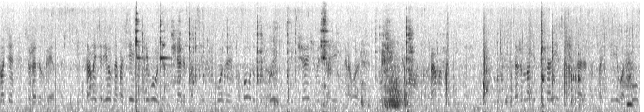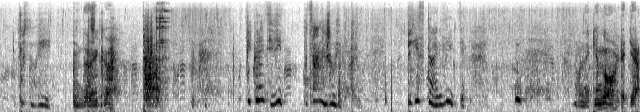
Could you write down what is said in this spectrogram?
ноте, сюжет из Греции. Самые серьезные опасения и тревоги звучали в последние годы по поводу судьбы величайшего из творения мировой архитектуры храма богини Афины. Даже многие специалисты считали, что спасти его от полного разрушения? Дай-ка. Прекрати, Вить. Пацаны жулят. Перестань, Витя. Вони кіно глядять.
